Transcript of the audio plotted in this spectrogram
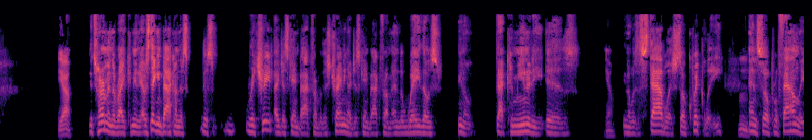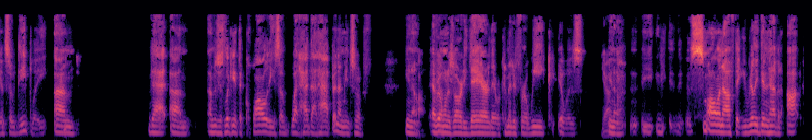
yeah. determine the right community? I was thinking back on this this retreat i just came back from or this training i just came back from and the way those you know that community is yeah. you know was established so quickly hmm. and so profoundly and so deeply um that um i was just looking at the qualities of what had that happen. I mean sort of you know, wow. everyone yeah. was already there. They were committed for a week. It was, yeah. you know, small enough that you really didn't have an op-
